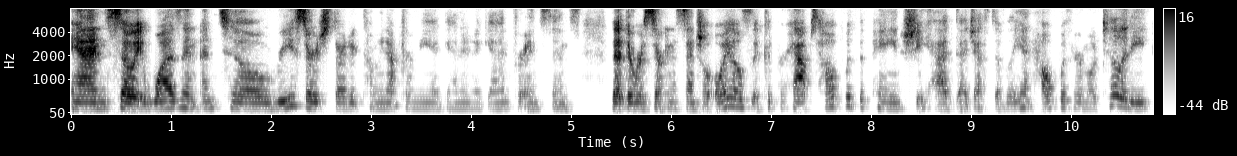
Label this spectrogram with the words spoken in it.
And so it wasn't until research started coming up for me again and again, for instance, that there were certain essential oils that could perhaps help with the pain she had digestively and help with her motility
